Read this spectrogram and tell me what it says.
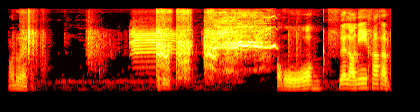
อ๋อดนอะไรครับโอ้โห เพื่อนเรานี่ฆ่าสัตว์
